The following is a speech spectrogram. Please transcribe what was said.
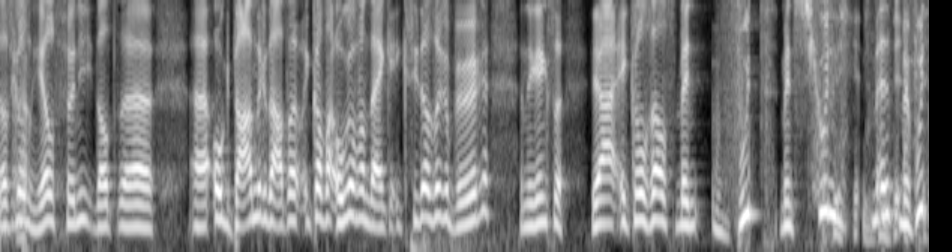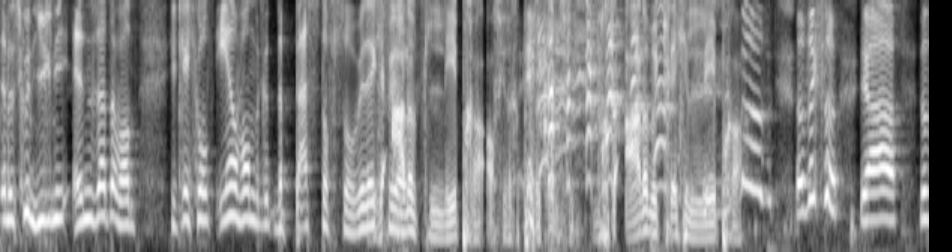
Dat is gewoon heel funny. Dat, eh, eh, ook daar inderdaad, ik was daar ook al van denken. Ik zie dat zo gebeuren. En dan ging ze, ja, ik wil zelfs mijn voet, mijn schoen, mijn, mijn voet en mijn schoen hier niet inzetten. Want je krijgt gewoon een of andere de pest of zo, weet ik Je veel. ademt lepra als je er binnenkomt. Door te ademen krijg je lepra. Dat is echt zo, ja. Dat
